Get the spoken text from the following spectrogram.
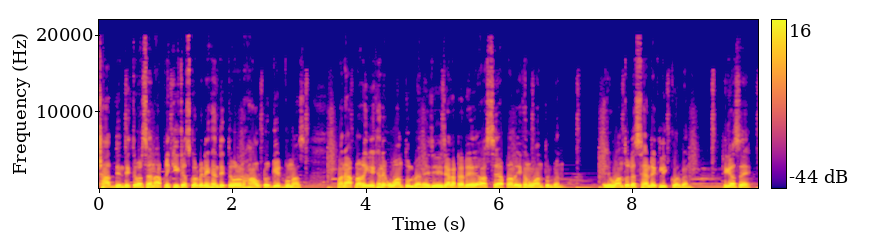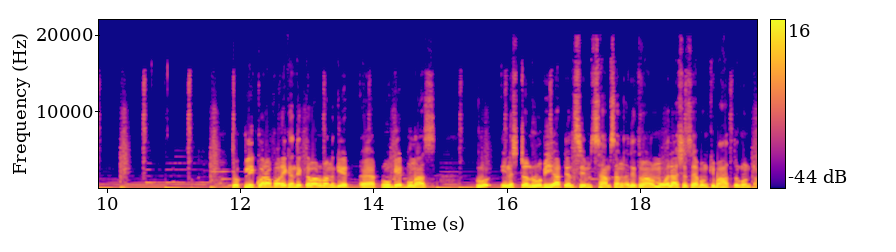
সাত দিন। দেখতে পাচ্ছেন? আপনি কী কাজ করবেন? এখানে দেখতে পারবেন হাউ টু গেট বোনাস মানে আপনারা এখানে ওয়ান তুলবেন। এই যে, এই জায়গাটা আছে, আপনারা এখানে ওয়ান তুলবেন। এই যে ওয়ান তুলে স্যান্ডে ক্লিক করবেন, ঠিক আছে? তো ক্লিক করার পর এখানে দেখতে পারবেন get to get bonus row install Robi Airtel SIM Samsung দেখতে পাবেন, আমার মোবাইলে এসেছে এবং কি বাহাত্তর ঘণ্টা।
